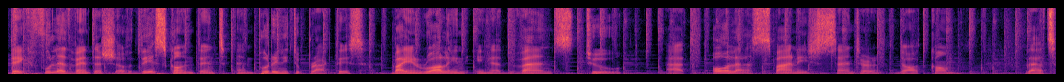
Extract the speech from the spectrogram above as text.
Take full advantage of this content and put it into practice by enrolling in Advanced 2 at holaspanishcenter.com. That's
